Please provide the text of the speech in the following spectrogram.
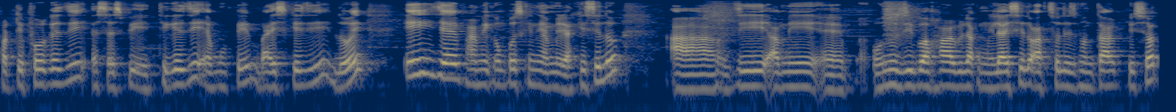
forty four KG S S P eighty KG M O' P বাইছ কেজি লৈ এই যে ভাৰ্মি কম্প'ষ্টখিনি আমি ৰাখিছিলোঁ যি আমি অনুজীৱ সাৰবিলাক মিলাইছিলোঁ আঠচল্লিছ ঘণ্টাৰ পিছত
